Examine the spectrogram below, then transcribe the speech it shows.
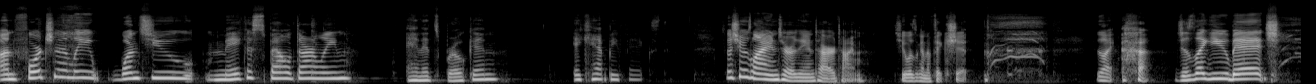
Unfortunately, once you make a spell, darling, and it's broken, it can't be fixed. So she was lying to her the entire time. She wasn't gonna fix shit. She's like, just like you, bitch.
